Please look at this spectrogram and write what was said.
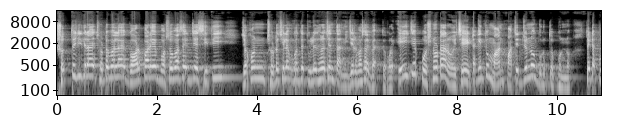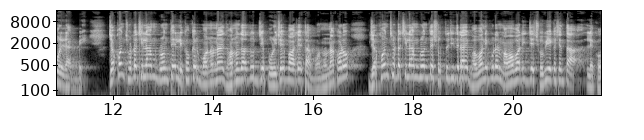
Satyajit Ray ছোটবেলায় গড়পাড়ে বসবাসের যে স্মৃতি যখন ছোট ছিলাম গ্রন্থে তুলে ধরেছেন তা নিজের ভাষায় ব্যক্ত করো। এই যে প্রশ্নটা রয়েছে, এটা কিন্তু মান পাঁচের জন্য গুরুত্বপূর্ণ। তো এটা পড়ে রাখবে। যখন ছোট ছিলাম, গ্রন্থের লেখকের বর্ণনায় ধনদাদুর যে পরিচয় পাওয়া যায় তা বর্ণনা করো। যখন ছোট ছিলাম, গ্রন্থে সত্যজিৎ রায় ভবানীপুরের মামাবাড়ির যে ছবি এঁকেছেন তা লেখো।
